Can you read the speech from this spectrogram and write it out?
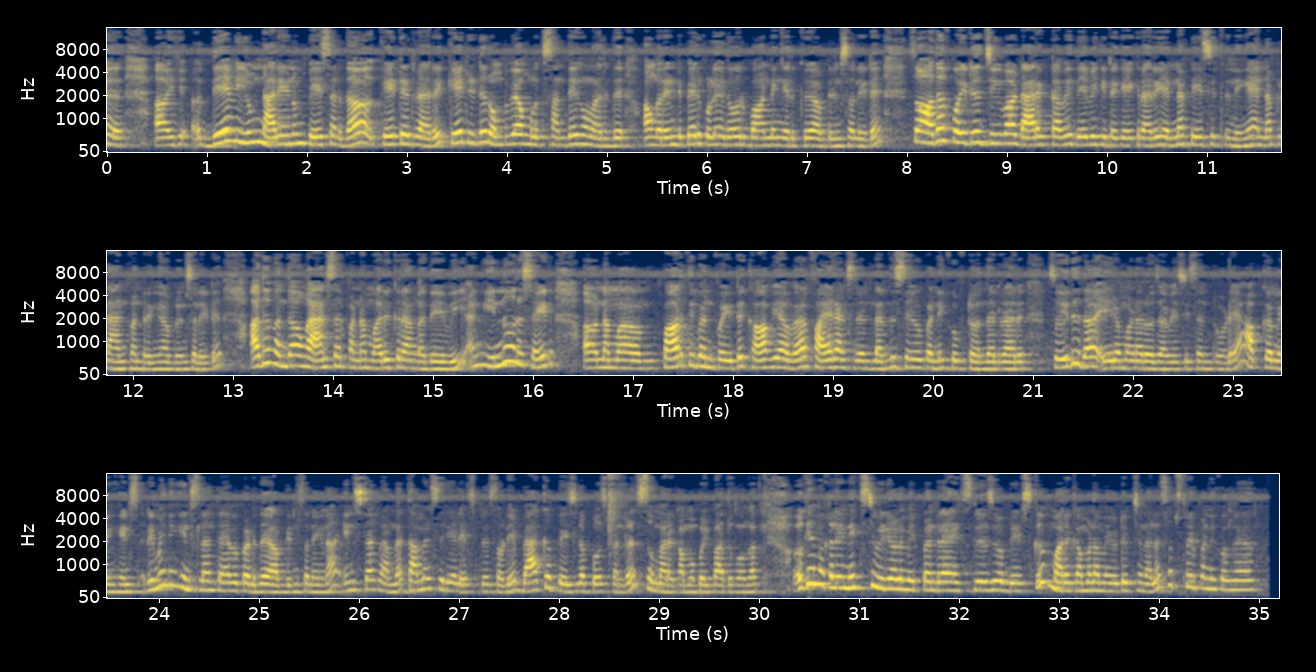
தேவியும் நரேனும் பேசுறதா கேட்டுடுறாரு. கேட்டுட்டு ரொம்பவே அவங்களுக்கு சந்தேகம் வருது. அவங்க ரெண்டு பேருக்குள்ள ஏதோ ஒரு பாண்டிங் இருக்கு அப்படின்னு சொல்லிட்டு. ஸோ அதை போயிட்டு ஜீவா டைரக்டாவே தேவி கிட்ட கேட்குறாரு என்ன பேசிட்டு இருந்தீங்க? என்ன பிளான் பண்றீங்க? அப்படின்னு சொல்லிட்டு. அது வந்து அவங்க ஆன்சர் பண்ண மறுக்கிறாங்க தேவி. அண்ட் இன்னொரு சைடு நம்ம பார்த்திபன் போயிட்டு காவியாவை ஃபயர் ஆக்சிடென்ட்ல இருந்து சேவ் பண்ணி கூப்பிட்டு வந்துடுறாரு. ஸோ இதுதான் ஏரமான ரோஜாவே சீசன் டூடைய அப்கமிங் ஹிண்ட்ஸ் ரிமைனிங் ஹிண்ட்ஸ்லாம் தேவைப்படுது அப்படின்னு சொன்னீங்கன்னா இன்ஸ்டாகிராம்ல தமிழ் சீரியல் எக்ஸ்பிரஸோடைய பேக்கப் பேஜில் போஸ்ட் பண்றேன் ஸோ மறக்காம போய் பார்த்துக்கோங்க. ஓகே மக்களே நெக்ஸ்ட் வீடியோவில் மீட் பண்ணுறேன் எக்ஸ்க்ளூசிவ் அப்டேட்ஸ்க்கு மறக்காம நம்ம யூடியூப் சேனலை சப்ஸ்கிரைப் பண்ணிக்கோங்க.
